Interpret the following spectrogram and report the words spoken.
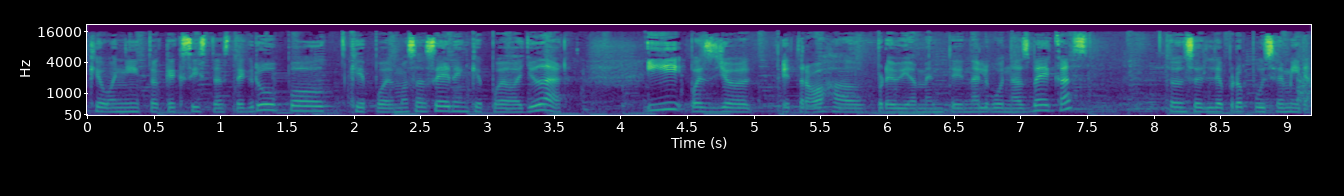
qué bonito que exista este grupo, qué podemos hacer, en qué puedo ayudar. Y pues yo he trabajado previamente en algunas becas, entonces le propuse, mira,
